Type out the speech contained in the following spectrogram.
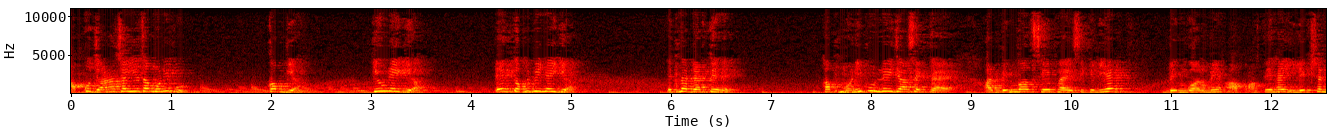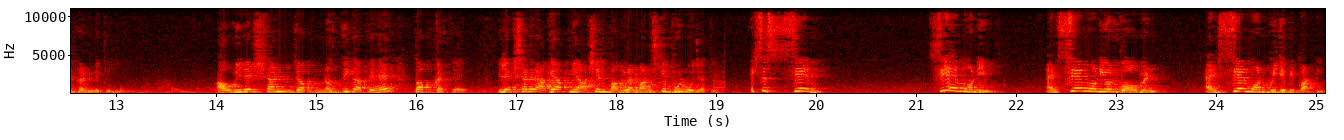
आपको जाना चाहिए था मणिपुर। कब गया? क्यों नहीं गया? एक दफे भी नहीं गया। इतना डरते हैं। आप मणिपुर नहीं जा सकता है। और बंगाल सेफ़ है इसी के लिए। बंगाल में आप आते हैं इलेक्शन करने के लिए और इलेक्शन जब नजदीक आते हैं तब करते हैं इलेक्शन आगे अपनी आसेन बांग्लार মানুষ के भूल हो जाते it's same same on you and same on your government and same on BJP party.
